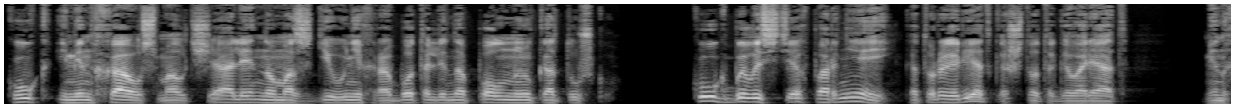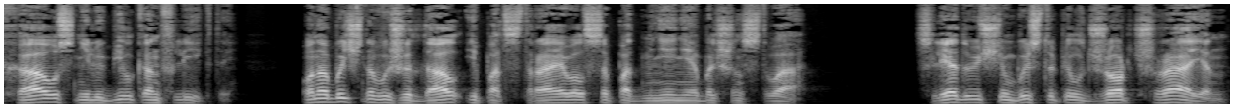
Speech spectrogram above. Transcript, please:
Кук и Минхаус молчали, но мозги у них работали на полную катушку. Кук был из тех парней, которые редко что-то говорят. Минхаус не любил конфликты. Он обычно выжидал и подстраивался под мнение большинства. Следующим выступил Джордж Райан.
